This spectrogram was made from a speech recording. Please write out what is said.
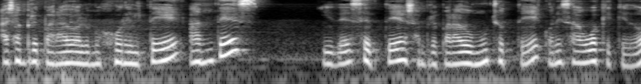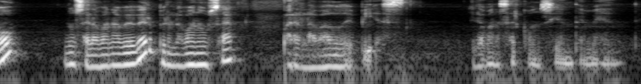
hayan preparado a lo mejor el té antes y de ese té hayan preparado mucho té con esa agua que quedó. No se la van a beber, pero la van a usar para lavado de pies. Y lo van a hacer conscientemente.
